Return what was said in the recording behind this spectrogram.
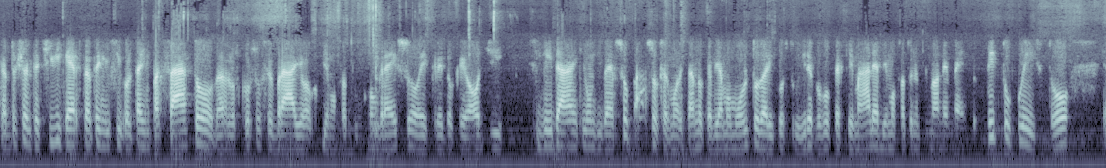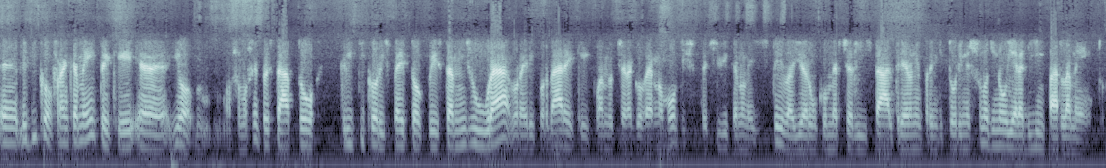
Intanto Scelta Civica era stata in difficoltà in passato, dallo scorso febbraio abbiamo fatto un congresso e credo che oggi si veda anche un diverso passo, fermo restando che abbiamo molto da ricostruire proprio perché male abbiamo fatto nel primo anno e mezzo. Detto questo, eh, le dico francamente che eh, io sono sempre stato critico rispetto a questa misura, vorrei ricordare che quando c'era il governo Monti Scelta Civica non esisteva, io ero un commercialista, altri erano imprenditori, nessuno di noi era lì in Parlamento.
